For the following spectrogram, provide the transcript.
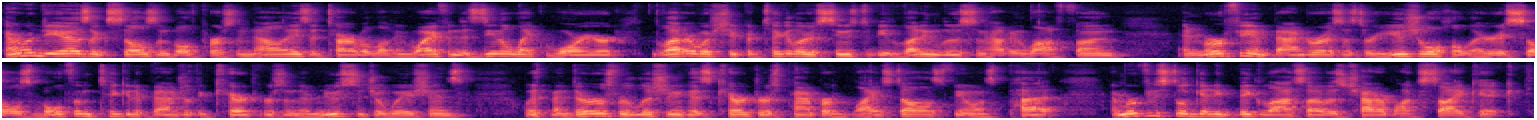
Cameron Diaz excels in both personalities, a terrible loving wife, and a Xena-like warrior, the latter which she particularly seems to be letting loose and having a lot of fun, and Murphy and Banderas as their usual hilarious selves, both of them taking advantage of the characters in their new situations, with Banderas relishing his character's pampered lifestyle as Fiona's pet, and Murphy still getting big laughs out of his chatterbox sidekick.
